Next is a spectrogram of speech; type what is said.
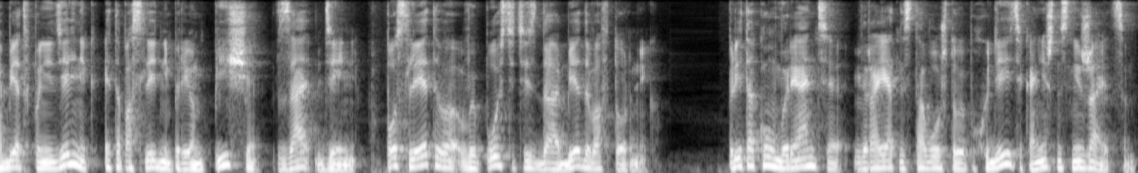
Обед в понедельник – это последний прием пищи за день. После этого вы поститесь до обеда во вторник. При таком варианте вероятность того, что вы похудеете, конечно, снижается.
